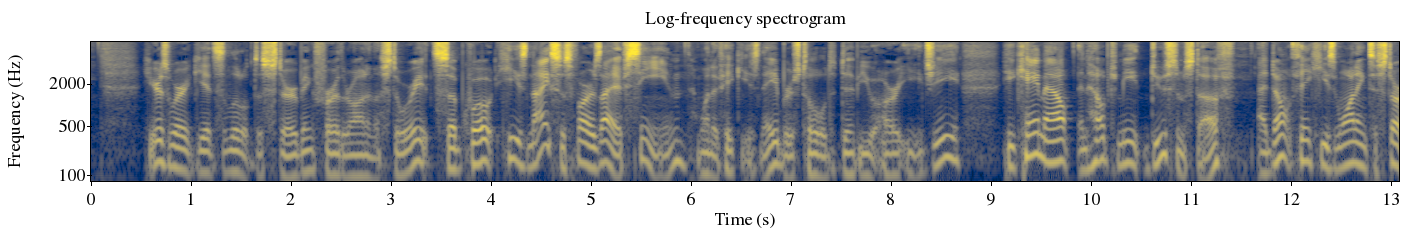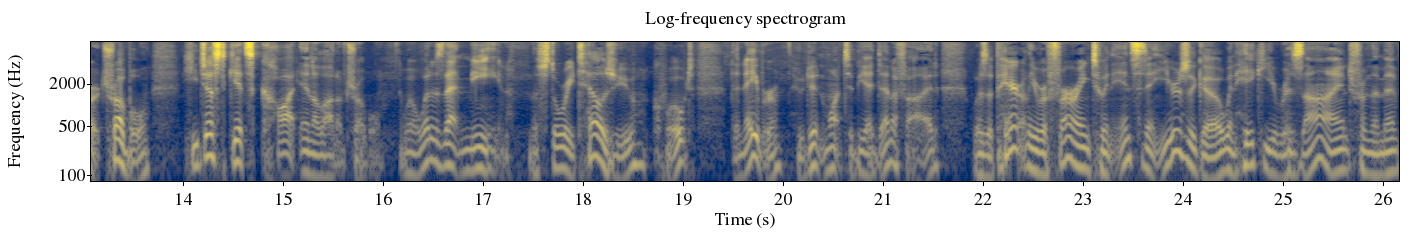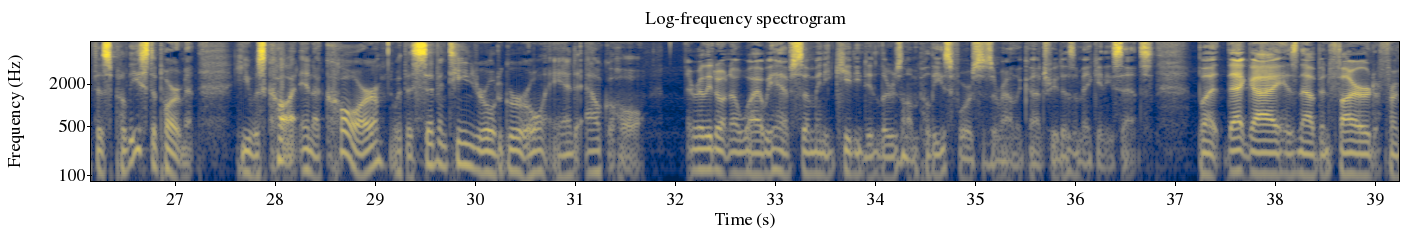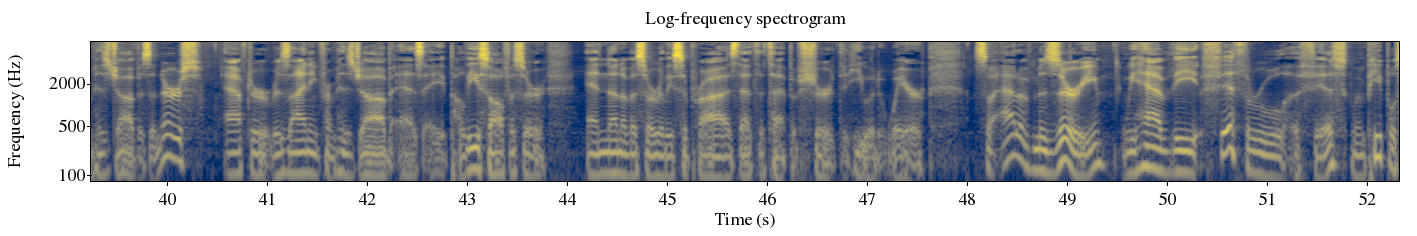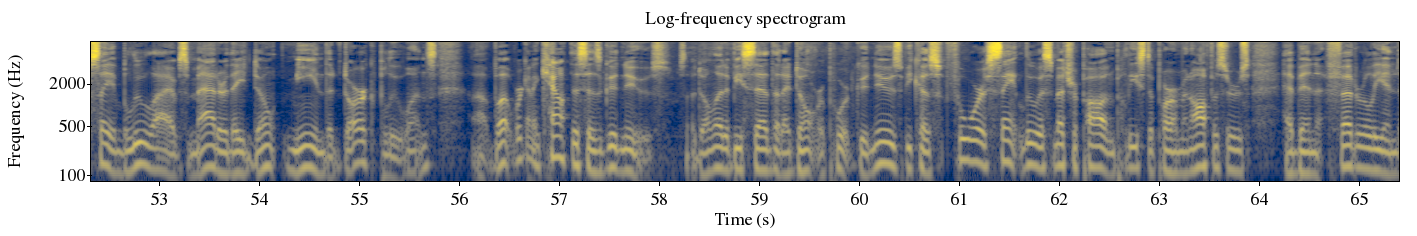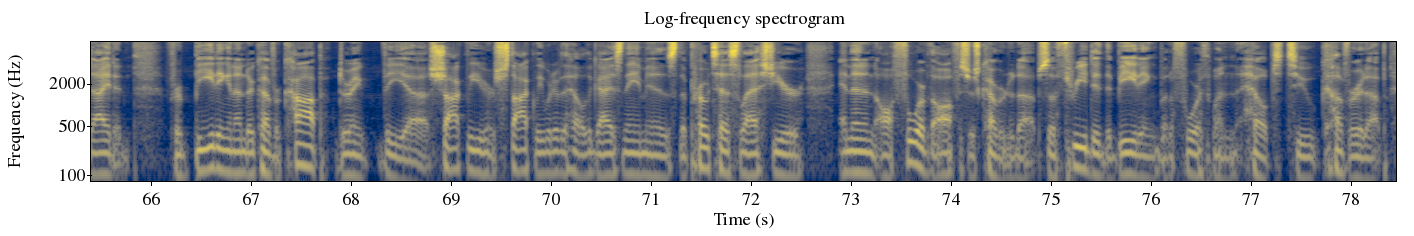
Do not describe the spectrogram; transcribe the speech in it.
Here's where it gets a little disturbing further on in the story. It's subquote, He's nice as far as I have seen, one of Hickey's neighbors told WREG. He came out and helped me do some stuff. I don't think he's wanting to start trouble. He just gets caught in a lot of trouble. Well, what does that mean? The story tells you, quote, the neighbor, who didn't want to be identified, was apparently referring to an incident years ago when Hickey resigned from the Memphis Police Department. He was caught in a car with a 17 year old girl and alcohol. I really don't know why we have so many kitty diddlers on police forces around the country. It doesn't make any sense. But that guy has now been fired from his job as a nurse after resigning from his job as a police officer, and none of us are really surprised that's the type of shirt that he would wear. So, out of Missouri, we have the fifth rule of fsck. When people say blue lives matter, they don't mean the dark blue ones, uh, but we're going to count this as good news. So, don't let it be said that I don't report good news because four St. Louis Metropolitan Police Department officers have been federally indicted for beating an undercover cop during the uh, Shockley or Stockley, whatever the hell the guy's name is, the protest last year. And then all four of the officers covered it up. So, three did the beating, but a fourth one helped to cover it up.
